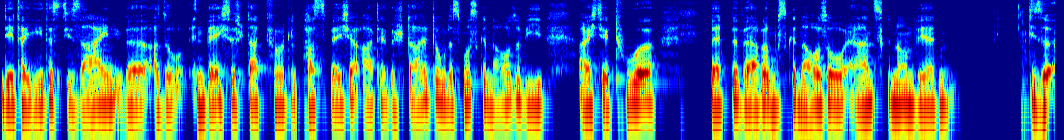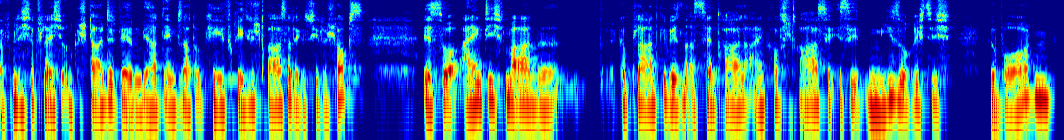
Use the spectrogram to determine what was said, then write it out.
detailliertes Design, über also in welches Stadtviertel passt welche Art der Gestaltung, das muss genauso wie Architektur, Wettbewerbe muss genauso ernst genommen werden, diese öffentliche Fläche und gestaltet werden. Wir hatten eben gesagt, okay, Friedrichstraße, da gibt es viele Shops, ist so eigentlich mal eine, geplant gewesen als zentrale Einkaufsstraße, ist sie nie so richtig geworden,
